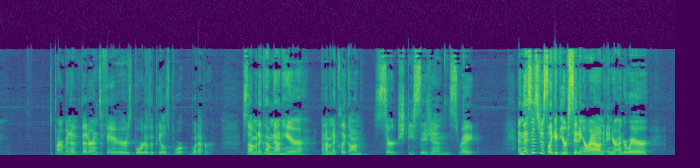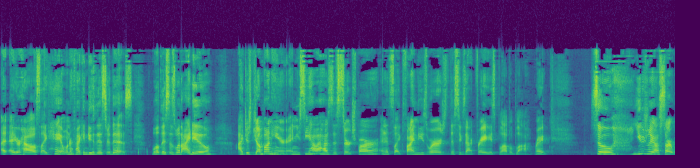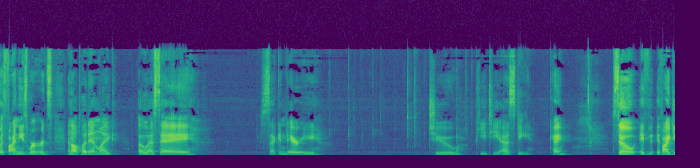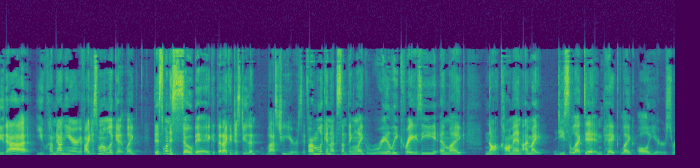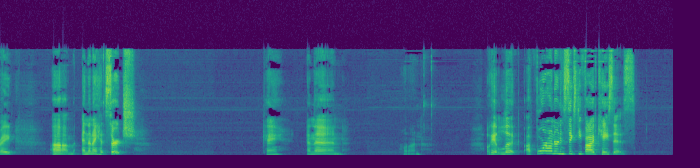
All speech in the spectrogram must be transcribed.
Department of Veterans Affairs, Board of Appeals, board, whatever. So I'm going to come down here and I'm going to click on search decisions, right? And this is just like if you're sitting around in your underwear at, at, your house, like, hey, I wonder if I can do this or this. Well, this is what I do. I just jump on here and you see how it has this search bar and it's like, find these words, this exact phrase, blah, blah, blah, right? So usually I'll start with find these words and I'll put in like OSA secondary to PTSD. Okay. So if, if I do that, you come down here. If I just want to look at like, this one is so big that I could just do the last two years. If I'm looking up something like really crazy and like not common, I might deselect it and pick like all years, right? Um, and then I hit search Okay. And then, hold on. Okay, look, uh, 465 cases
